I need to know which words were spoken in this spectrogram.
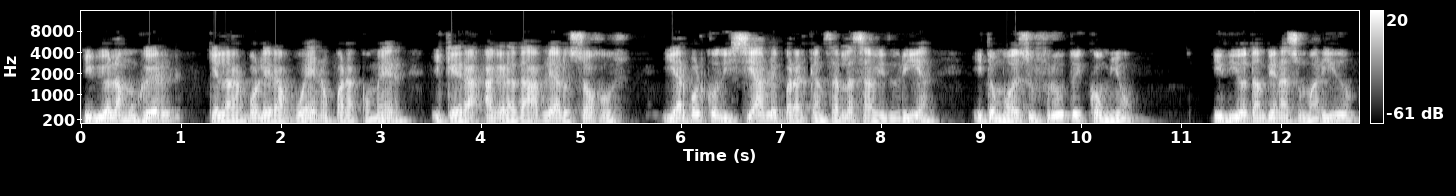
Y vio la mujer que el árbol era bueno para comer, y que era agradable a los ojos, y árbol codiciable para alcanzar la sabiduría, y tomó de su fruto y comió, y dio también a su marido,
